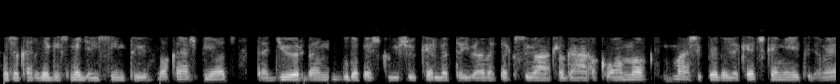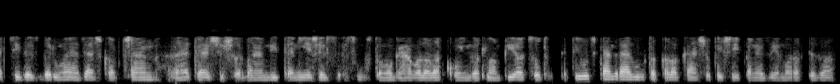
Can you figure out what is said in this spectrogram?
vagy akár az egész megyei szintű lakáspiac. Tehát Győrben Budapest külső kerületeivel veteksző átlagárak vannak. Másik hogy a Kecskemét, hogy a Mercedes beruházás kapcsán lehet elsősorban említeni, és ez, ez húzta magával a lakóingatlan piacot. Tehát jócskán drágultak a lakások, és éppen ezért maradt ez a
